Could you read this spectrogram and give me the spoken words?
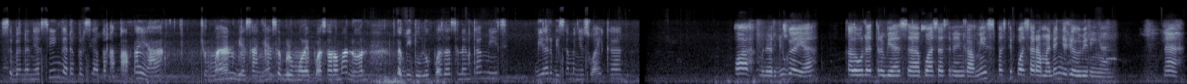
Sebenarnya sih nggak ada persiapan apa-apa ya. Cuman biasanya sebelum mulai puasa Ramadan, lebih dulu puasa Senin Kamis, biar bisa menyesuaikan. Wah, benar juga ya. Kalau udah terbiasa puasa Senin Kamis, pasti puasa Ramadan jadi lebih ringan. Nah,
